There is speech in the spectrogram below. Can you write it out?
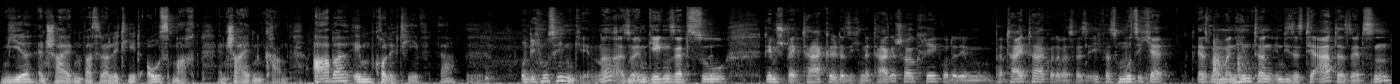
wir entscheiden, was Realität ausmacht, entscheiden kann. Aber im Kollektiv, ja. Und ich muss hingehen. Ne? Also im Gegensatz zu dem Spektakel, das ich in der Tagesschau kriege oder dem Parteitag oder was weiß ich was, muss ich ja erstmal meinen Hintern in dieses Theater setzen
